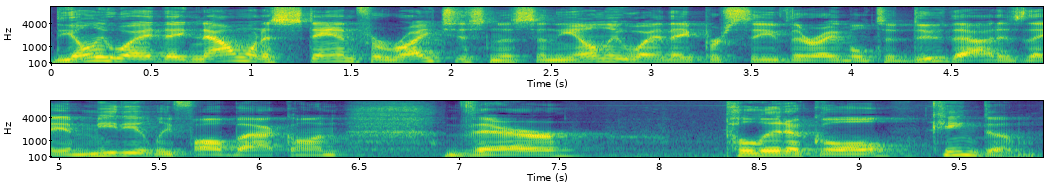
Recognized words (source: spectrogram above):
the only way they now want to stand for righteousness, and the only way they perceive they're able to do that is they immediately fall back on their political kingdom.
